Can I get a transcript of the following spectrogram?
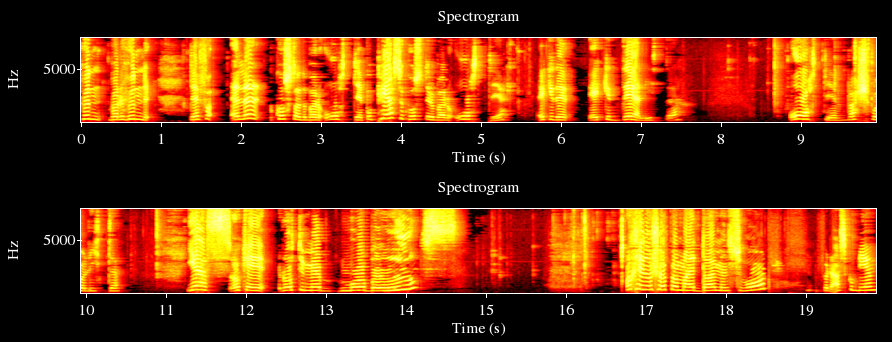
Hun, bare 100 det er Eller koster det bare 80? På PC koster det bare 80. Er ikke det, er ikke det lite? 80 er hvert fall lite. Yes, OK. Råd til mer more balloons. OK, nå kjøper jeg meg Diamond Sword. For jeg skal bli en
